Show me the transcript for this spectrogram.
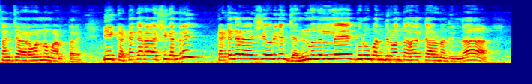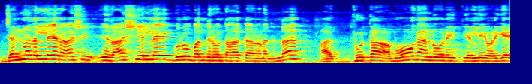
ಸಂಚಾರವನ್ನು ಮಾಡ್ತಾರೆ. ಈ ಕಟಕ ರಾಶಿಗೆ ಅಂದರೆ, ಕಟಕ ರಾಶಿಯವರಿಗೆ ಜನ್ಮದಲ್ಲೇ ಗುರು ಬಂದಿರುವಂತಹ ಕಾರಣದಿಂದ, ಜನ್ಮದಲ್ಲೇ ರಾಶಿ, ರಾಶಿಯಲ್ಲೇ ಗುರು ಬಂದಿರುವಂತಹ ಕಾರಣದಿಂದ ಅದ್ಭುತ, ಅಮೋಘ ಅನ್ನುವ ರೀತಿಯಲ್ಲಿ ಅವರಿಗೆ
